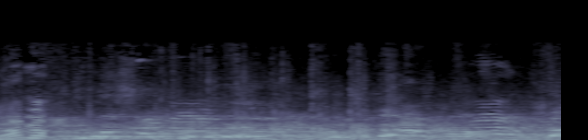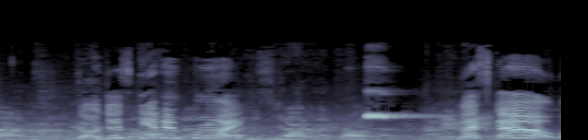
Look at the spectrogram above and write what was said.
Come on. Don't just give him points. Let's go.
